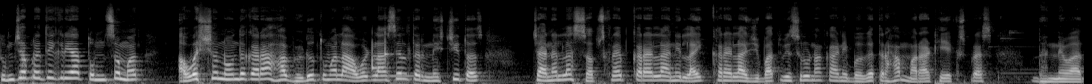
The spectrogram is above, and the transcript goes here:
तुमच्या प्रतिक्रिया तुमचं मत अवश्य नोंद करा. हा व्हिडिओ तुम्हाला आवडला असेल तर निश्चितच चॅनलला सबस्क्राईब करायला आणि लाईक करायला अजिबात विसरू नका आणि बघत रहा मराठी एक्सप्रेस. धन्यवाद.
